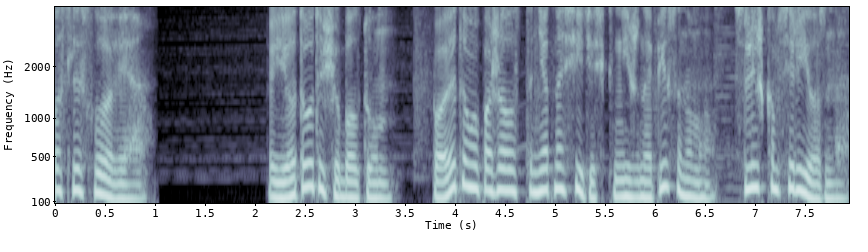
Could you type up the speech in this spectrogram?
Послесловие. Я тот еще болтун, поэтому, пожалуйста, не относитесь к ниже написанному слишком серьезно.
